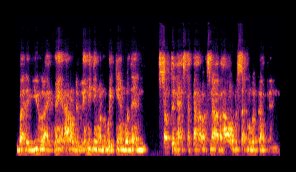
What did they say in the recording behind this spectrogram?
But if you like, man, I don't do anything on the weekend, well, then something has to balance. Now, if I all of a sudden look up and,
